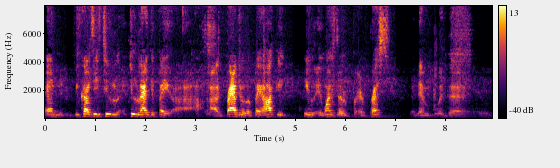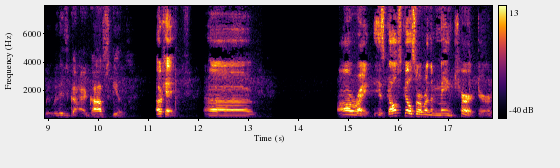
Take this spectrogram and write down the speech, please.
and because he's too too light to play, uh, uh, fragile to play hockey, he, he wants to impress them with uh, with his golf skills. Okay. Uh, all right. His golf skills are over the main character.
